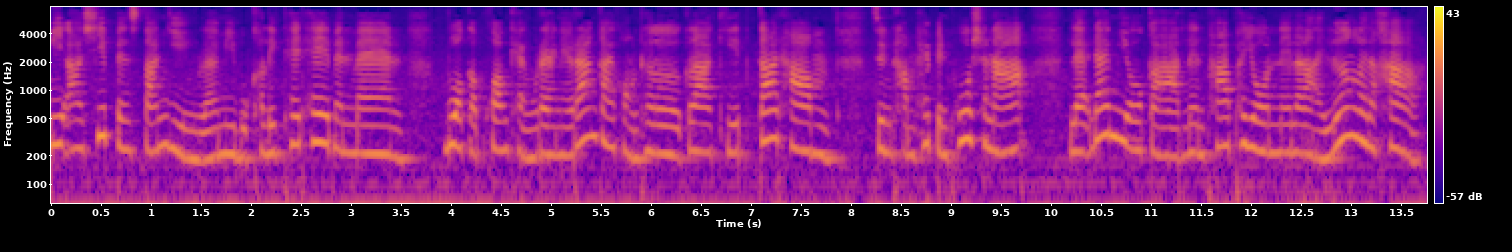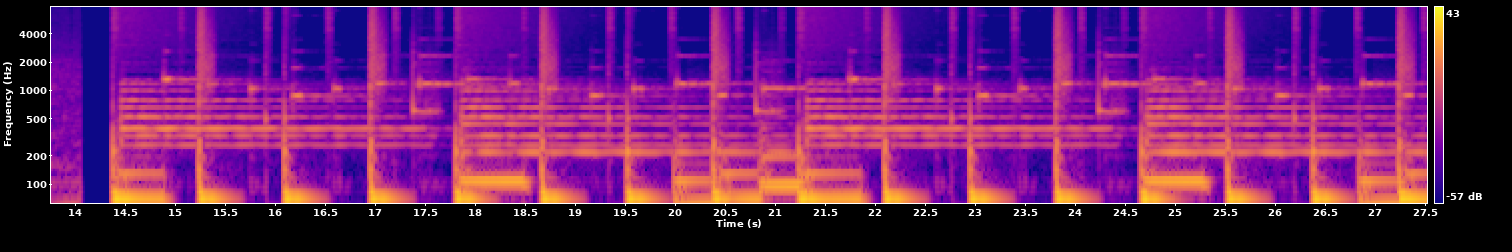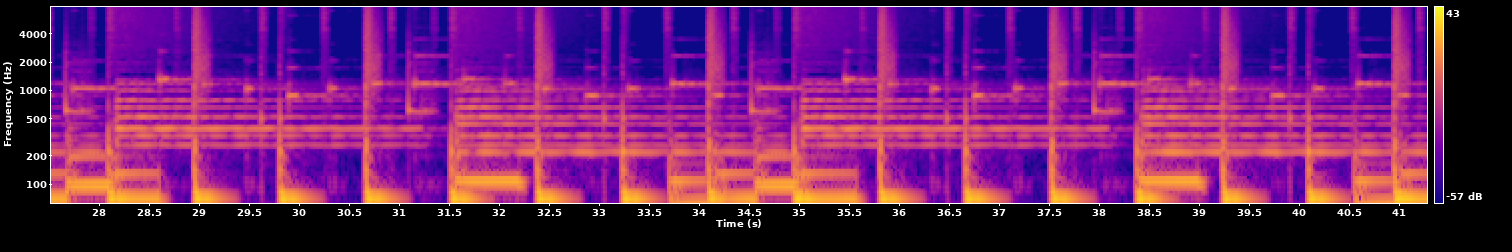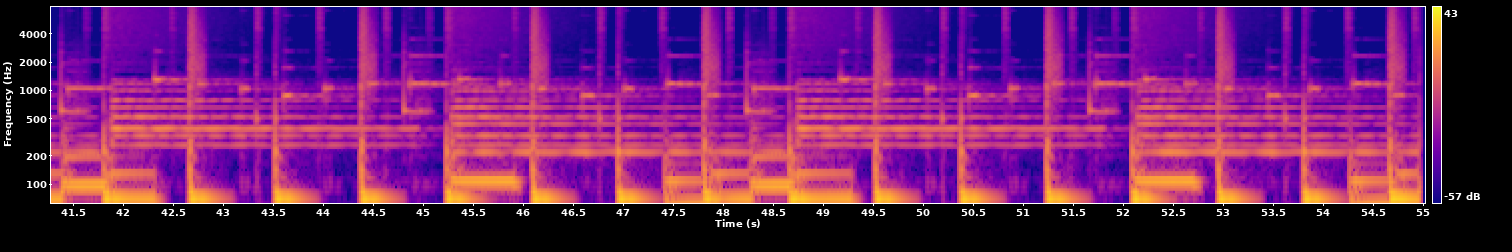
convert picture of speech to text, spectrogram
มีอาชีพเป็นสตันหญิง และมีบุคลิกเท่ ๆ แมน ๆ บวกกับความแข็งแรงในร่างกายของเธอกล้าคิดกล้าทำจึงทำให้เป็นผู้ชนะ และได้มีโอกาสเล่นภาพยนตร์ในหลายเรื่องเลยล่ะค่ะ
